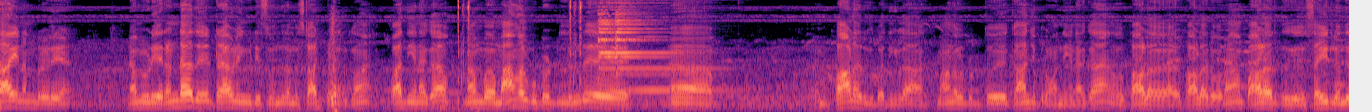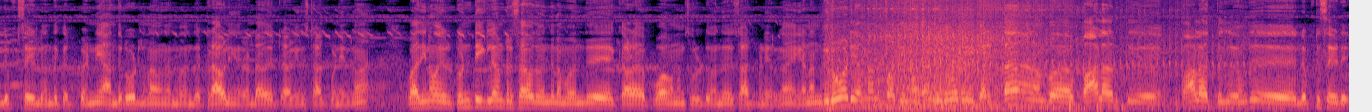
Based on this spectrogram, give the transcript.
ஹாய் நண்பர்களே. நம்மளுடைய ரெண்டாவது ட்ராவலிங் வீடியோஸ் வந்து நம்ம ஸ்டார்ட் பண்ணியிருக்கோம். பார்த்தீங்கன்னாக்கா நம்ம மாங்கால் கூட்டோட்டிலேருந்து பாலம் இருக்குது பார்த்தீங்களா மாங்கால் கூட்டு காஞ்சிபுரம் வந்தீங்கன்னாக்கா ஒரு பாலர் பாலர் வரும். பாலத்துக்கு சைடில் வந்து லெஃப்ட் சைடில் வந்து கட் பண்ணி அந்த ரோட்டில் தான் நம்ம வந்து ட்ராவலிங் ரெண்டாவது ட்ராவலிங் ஸ்டார்ட் பண்ணியிருக்கோம். பார்த்தீங்கன்னா ஒரு டுவெண்ட்டி கிலோமீட்டர்ஸாவது வந்து நம்ம வந்து க போகணும்னு சொல்லிட்டு வந்து ஸ்டார்ட் பண்ணியிருக்கோம். ஏன்னா இந்த ரோடு என்னன்னு பார்த்தீங்கன்னா இந்த ரோடு கரெக்டாக நம்ம பாலத்துக்கு பாலத்துக்கு வந்து லெஃப்ட் சைடு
